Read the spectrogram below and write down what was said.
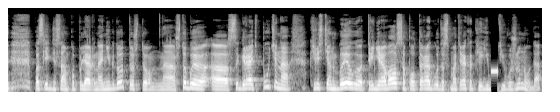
последний самый популярный анекдот, то, что а, чтобы а, сыграть Путина, Кристиан Бейл тренировался полтора года, смотря как ебут его жену, да,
